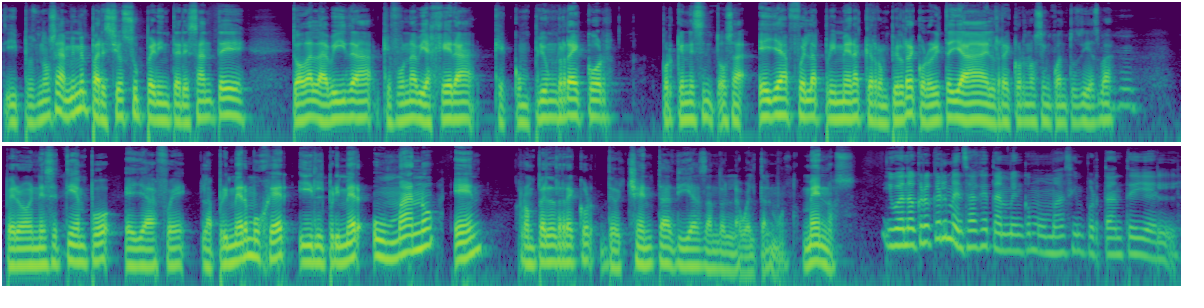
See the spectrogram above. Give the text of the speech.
Y pues no sé, a mí me pareció súper interesante toda la vida, que fue una viajera que cumplió un récord, porque en ese o sea, ella fue la primera que rompió el récord. Ahorita ya el récord no sé en cuántos días va. Pero en ese tiempo ella fue la primera mujer y el primer humano en romper el récord de 80 días dándole la vuelta al mundo. Menos. Y bueno, creo que el mensaje también como más importante y el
